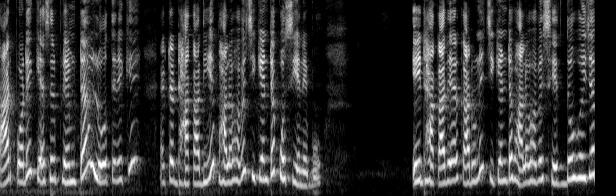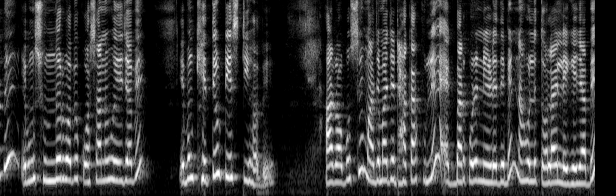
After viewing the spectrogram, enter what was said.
তারপরে গ্যাসের ফ্লেমটা লোতে রেখে একটা ঢাকা দিয়ে ভালোভাবে চিকেনটা কষিয়ে নেব। এই ঢাকা দেওয়ার কারণে চিকেনটা ভালোভাবে সেদ্ধ হয়ে যাবে এবং সুন্দরভাবে কষানো হয়ে যাবে এবং খেতেও টেস্টি হবে। আর অবশ্যই মাঝে মাঝে ঢাকা খুলে একবার করে নেড়ে দেবেন, না হলে তলায় লেগে যাবে।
